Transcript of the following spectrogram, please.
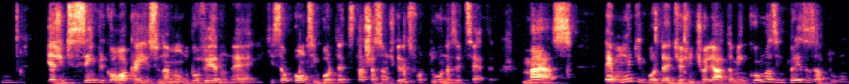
Uhum. E a gente sempre coloca isso na mão do governo, né? Que são pontos importantes, taxação de grandes fortunas, etc. Mas é muito importante a gente olhar também como as empresas atuam.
